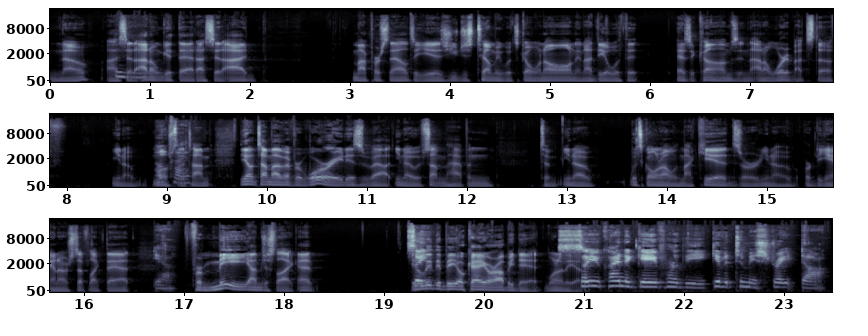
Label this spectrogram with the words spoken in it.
"No." I said, Mm-hmm. "I don't get that." I said, "I my personality is you just tell me what's going on and I deal with it as it comes, and I don't worry about stuff." You know, most of the time. The only time I've ever worried is about you know if something happened to you know what's going on with my kids or you know or Deanna or stuff like that. Yeah. For me, I'm just like. So It'll either be okay or I'll be dead. One of the So other. So you kind of gave her the "give it to me straight" doc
